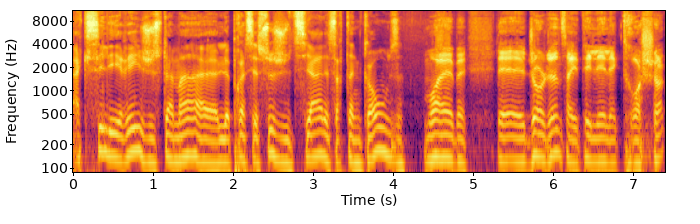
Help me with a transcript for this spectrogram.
accélérer justement le processus judiciaire de certaines causes? Ouais, ben Jordan, ça a été l'électrochoc.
